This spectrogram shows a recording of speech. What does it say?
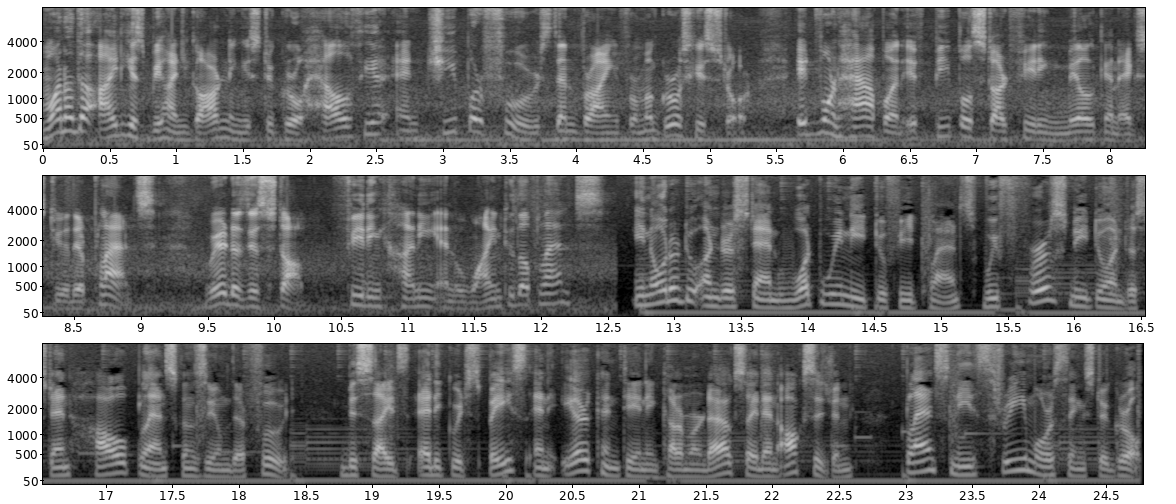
One of the ideas behind gardening is to grow healthier and cheaper foods than buying from a grocery store. It won't happen if people start feeding milk and eggs to their plants. Where does it stop? Feeding honey and wine to the plants? In order to understand what we need to feed plants, we first need to understand how plants consume their food. Besides adequate space and air containing carbon dioxide and oxygen, plants need three more things to grow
